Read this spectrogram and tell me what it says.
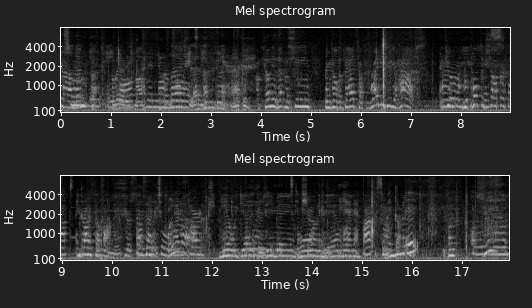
This condom. one is a Hilarious, dog. Mom. I did not know Relax, Dad. Nothing's in gonna there. happen. I'm telling you, that machine brings all the bad stuff right into your house. If you're a Um, repulsive this shopper, box, I you got buy it stuff from- on there. If you're a But sex we went to a water park. Yeah, we get it. There's eBay and skip porn shop and and it gambling. had that box, so I Remember got it. If I, I have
